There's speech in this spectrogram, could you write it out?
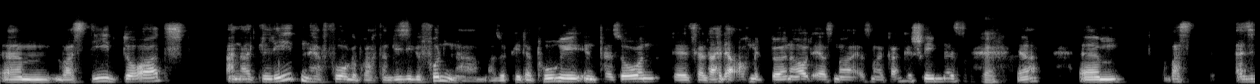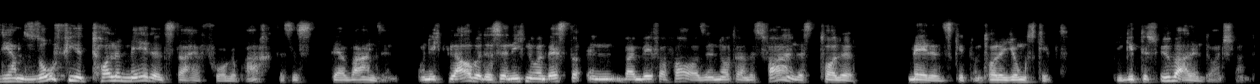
ähm, was die dort an Athleten hervorgebracht haben, die sie gefunden haben. Also Peter Puri in Person, der jetzt ja leider auch mit Burnout erstmal erstmal krankgeschrieben ist. Okay. Ja, ähm, was, also die haben so viele tolle Mädels da hervorgebracht. Das ist der Wahnsinn. Und ich glaube, dass ja nicht nur in West in, beim WVV, also in Nordrhein-Westfalen, es tolle Mädels gibt und tolle Jungs gibt. Die gibt es überall in Deutschland.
